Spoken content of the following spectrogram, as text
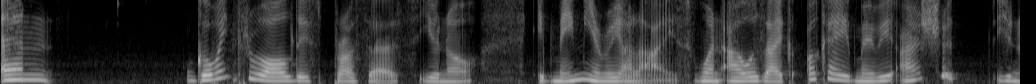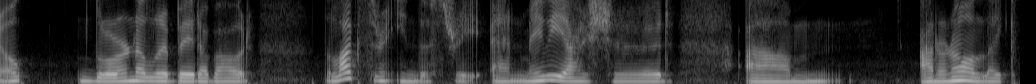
and going through all this process, you know, it made me realize when I was like, okay, maybe I should, you know, learn a little bit about the luxury industry and maybe I should um I don't know, like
